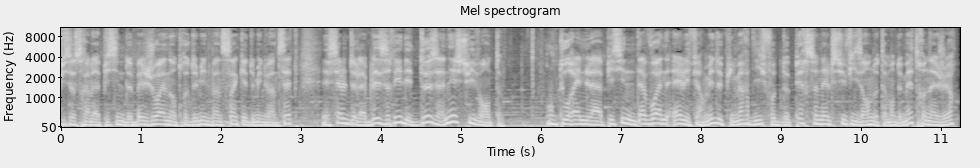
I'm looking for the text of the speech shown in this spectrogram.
Puis ce sera la piscine de Bellejoine entre 2025 et 2027 et celle de la Blaiserie les deux années suivantes. En Touraine, la piscine d'Avoine, elle, est fermée depuis mardi, faute de personnel suffisant, notamment de maîtres nageurs.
